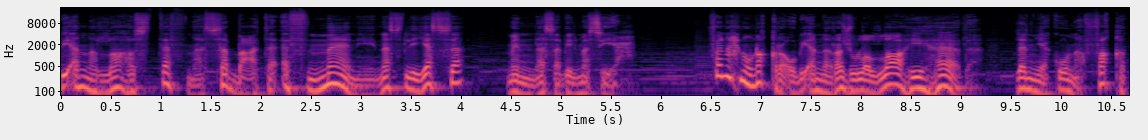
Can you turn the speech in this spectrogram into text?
بأن الله استثنى سبعة أثمان نسل يسى من نسب المسيح. فنحن نقرأ بأن رجل الله هذا لن يكون فقط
